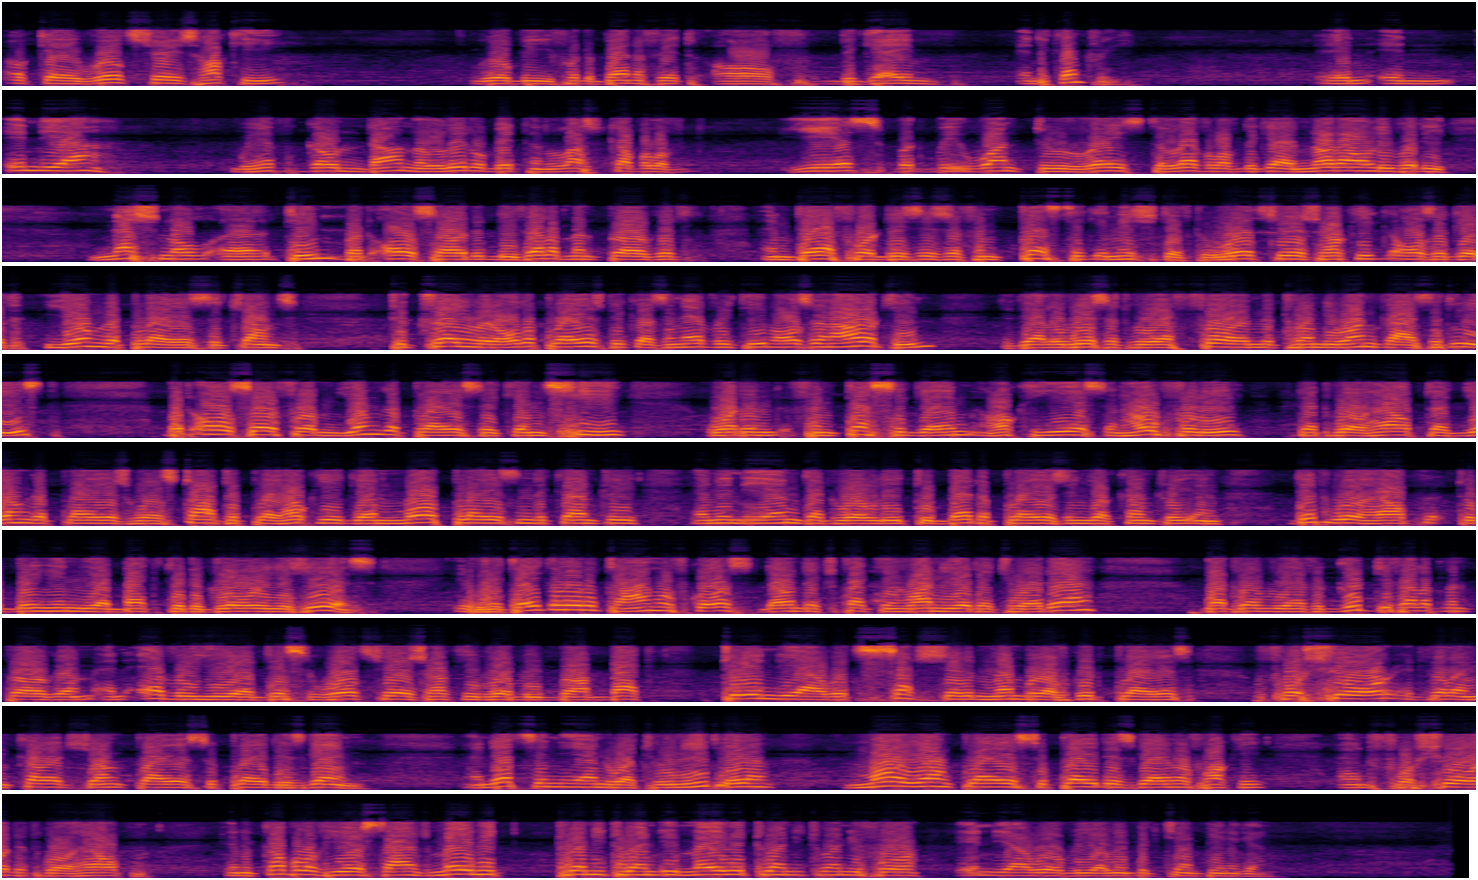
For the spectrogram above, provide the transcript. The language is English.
Okay, World Series hockey will be for the benefit of the game in the country. In in India, we have gone down a little bit in the last couple of years, but we want to raise the level of the game, not only with the national uh, team, but also the development programs, and therefore this is a fantastic initiative. The World Series Hockey also gives younger players the chance to train with all the players, because in every team, also in our team, the Delhi Wizard, we have 421 guys at least, but also from younger players they can see what a fantastic game hockey is, and hopefully that will help that younger players will start to play hockey again, more players in the country, and in the end that will lead to better players in your country, and that will help to bring India back to the glorious years. It will take a little time, of course. Don't expect in one year that you are there. But when we have a good development program, and every year this World Series hockey will be brought back to India with such a number of good players, for sure it will encourage young players to play this game. And that's in the end what we need here. More young players to play this game of hockey, and for sure that will help. In a couple of years' time, maybe 2020, maybe 2024, India will be Olympic champion again.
